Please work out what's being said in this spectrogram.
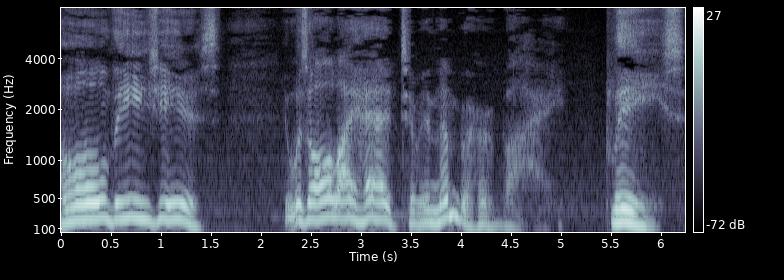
All these years, it was all I had to remember her by. Please,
